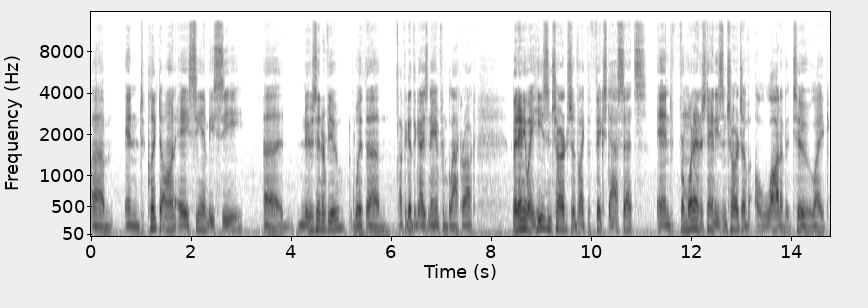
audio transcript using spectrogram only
um, and clicked on a CNBC uh, news interview with, um, I forget the guy's name from BlackRock. But anyway, he's in charge of like the fixed assets. And from what I understand, he's in charge of a lot of it too. Like,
